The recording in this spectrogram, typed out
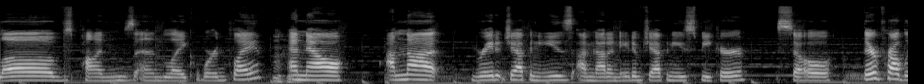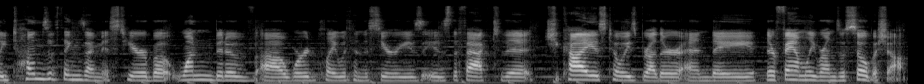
loves puns and like wordplay. And now I'm not great at Japanese. I'm not a native Japanese speaker, so there are probably tons of things I missed here, but one bit of uh, wordplay within the series is the fact that Chikai is Toi's brother and they their family runs a soba shop.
